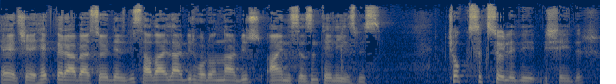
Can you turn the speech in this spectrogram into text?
evet şey hep beraber söyleriz biz. Halaylar bir, horonlar bir, aynı sazın teliyiz biz. Çok sık söylediği bir şeydir.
